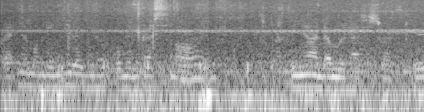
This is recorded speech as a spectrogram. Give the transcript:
Kayaknya Bang Genji lagi berkomunikasi. Oh. Sepertinya ada melihat sesuatu.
